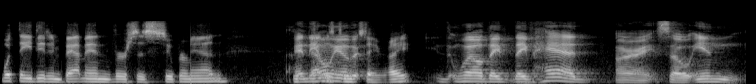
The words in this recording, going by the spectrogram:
what they did in Batman versus Superman. and the that was only other Doomsday, right? well they've they've had all right so in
